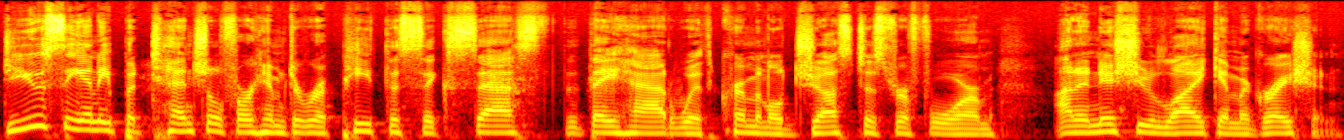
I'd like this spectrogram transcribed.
do you see any potential for him to repeat the success that they had with criminal justice reform on an issue like immigration?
